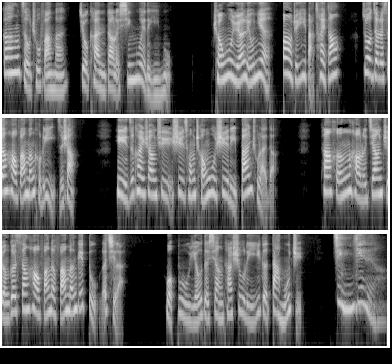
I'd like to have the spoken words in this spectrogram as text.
刚走出房门，就看到了欣慰的一幕：乘务员刘念抱着一把菜刀，坐在了三号房门口的椅子上。椅子看上去是从乘务室里搬出来的，他很好的将整个三号房的房门给堵了起来。我不由得向他竖了一个大拇指，敬业啊！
